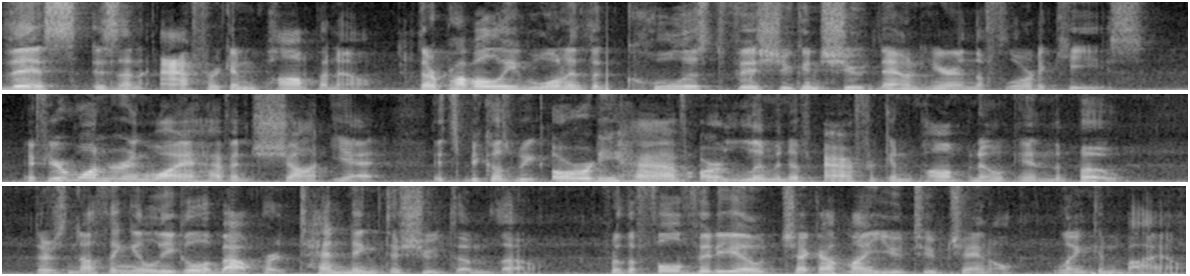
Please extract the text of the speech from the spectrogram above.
This is an African pompano. They're probably one of the coolest fish you can shoot down here in the Florida Keys. If you're wondering why I haven't shot yet, it's because we already have our limit of African pompano in the boat. There's nothing illegal about pretending to shoot them though. For the full video, check out my YouTube channel, link in bio.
